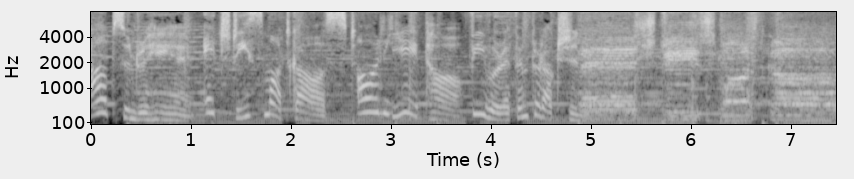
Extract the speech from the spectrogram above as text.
आप सुन रहे हैं एच डी स्मार्ट कास्ट और ये था fever F production H smart Smartcast.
